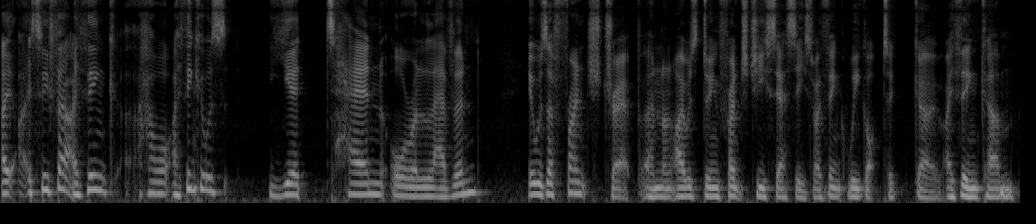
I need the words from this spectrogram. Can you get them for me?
I, I to be fair, I think how I think it was year ten or eleven. It was a French trip, and I was doing French GCSE, so I think we got to go. I think um,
